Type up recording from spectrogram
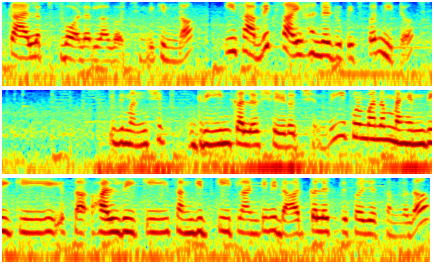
స్కాలప్స్ బార్డర్ లాగా వచ్చింది కింద. ఈ fabric five hundred rupees per metre ఇది మంచి గ్రీన్ కలర్ షేడ్ వచ్చింది. ఇప్పుడు మనం మెహందీకి స- హల్దీకి సంగీత్కి ఇట్లాంటివి డార్క్ కలర్స్ ప్రిఫర్ చేస్తాం కదా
